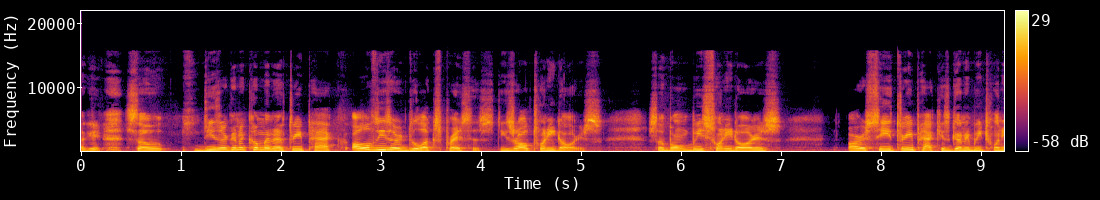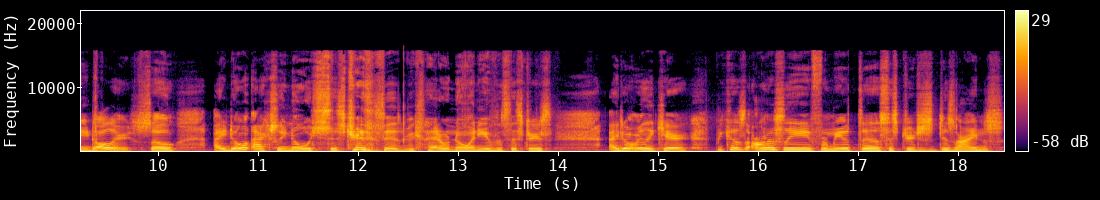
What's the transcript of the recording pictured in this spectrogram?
Okay, so these are gonna come in a three pack. All of these are deluxe prices. These are all twenty dollars. So Bumblebee's twenty dollars. Arcee three pack is gonna be twenty dollars. So I don't actually know which sister this is because I don't know any of the sisters. I don't really care because honestly, for me with the sisters designs,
